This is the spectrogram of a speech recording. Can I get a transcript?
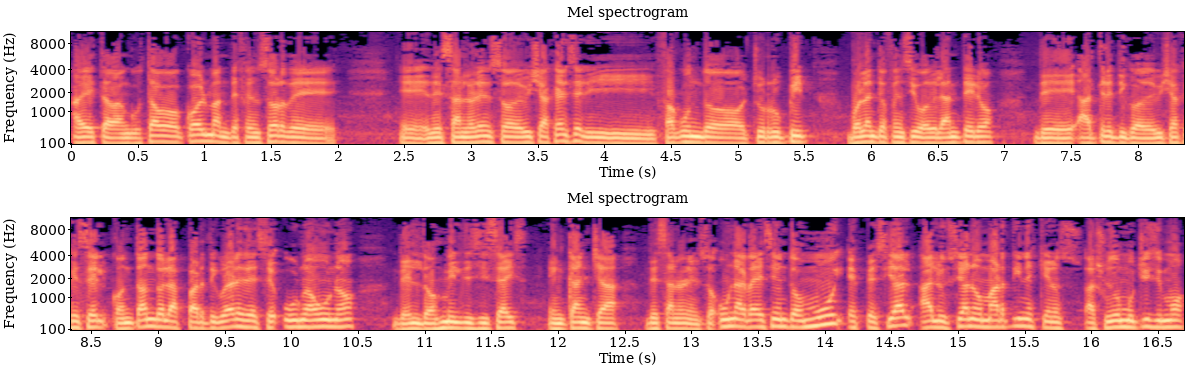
Ahí estaban Gustavo Colman, defensor de, eh, de San Lorenzo de Villa Gesell, y Facundo Churrupit, volante ofensivo delantero de Atlético de Villa Gesell, contando las particulares de ese 1 a 1 del 2016 en cancha de San Lorenzo. Un agradecimiento muy especial a Luciano Martínez, que nos ayudó muchísimo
